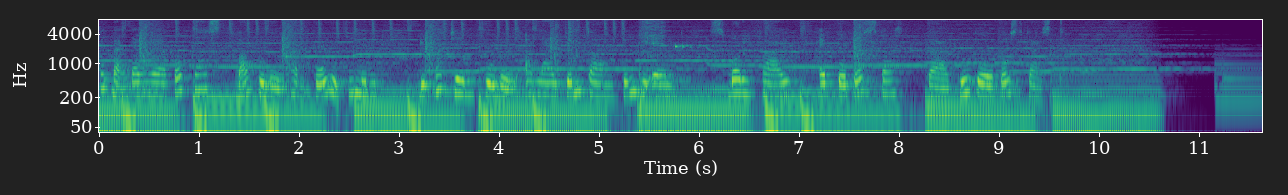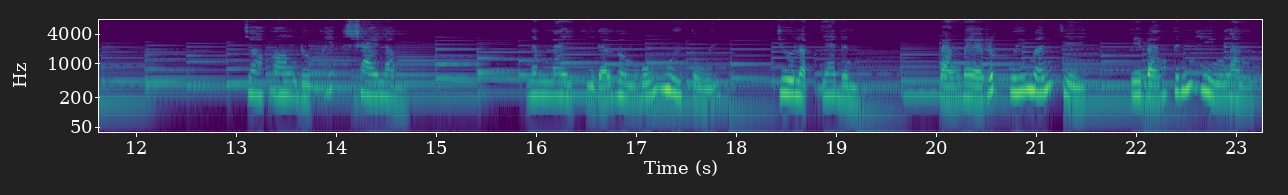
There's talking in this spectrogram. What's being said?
Các bạn đang nghe podcast báo phụ nữ thành phố Hồ Chí Minh được phát trên phụ nữ online.com.vn, Spotify, Apple Podcast và Google Podcast. Cho con được phép sai lầm. Năm nay chị đã gần 40 tuổi, chưa lập gia đình. Bạn bè rất quý mến chị vì bản tính hiền lành.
